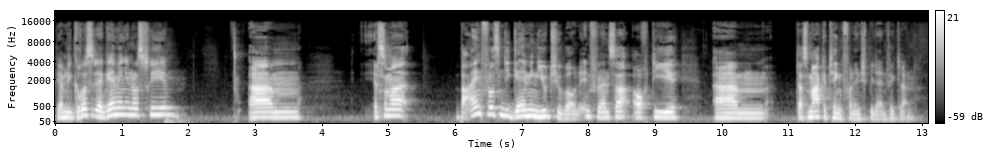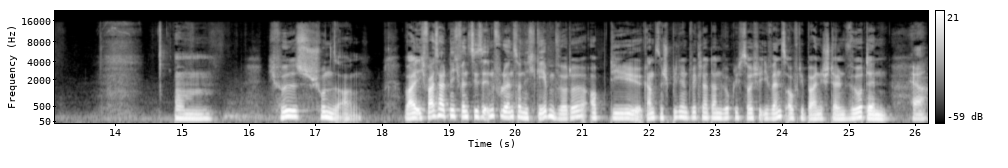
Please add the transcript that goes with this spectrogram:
Wir haben die Größe der Gaming-Industrie. Ähm, jetzt nochmal, beeinflussen die Gaming-YouTuber und Influencer auch die, ähm, das Marketing von den Spieleentwicklern? Um, ich würde es schon sagen. Weil ich weiß halt nicht, wenn es diese Influencer nicht geben würde, ob die ganzen Spieleentwickler dann wirklich solche Events auf die Beine stellen würden, Ja.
